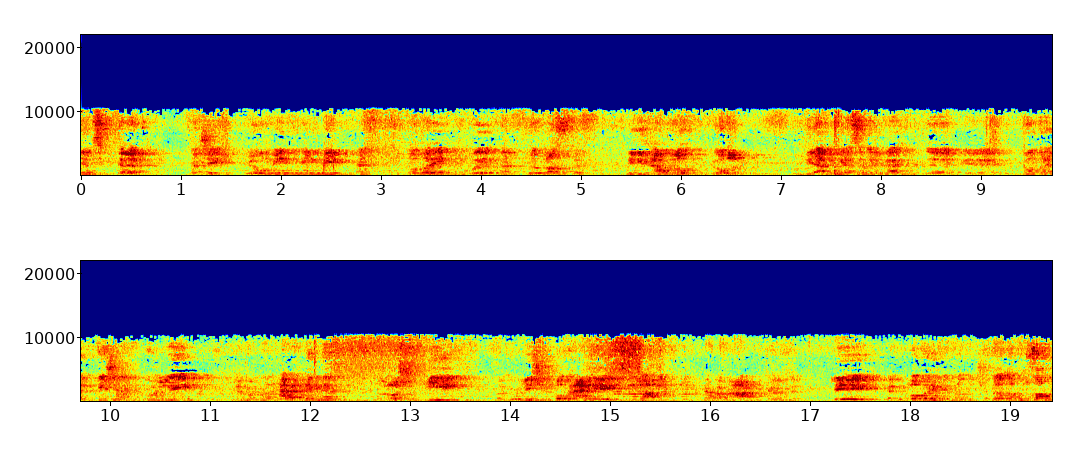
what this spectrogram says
تمسك الثلاثه ماشي؟ اللي هو مين ومين ومين؟ ها الاوفري واليوترس نيجي من اول أهو. الاوفري قلت قبل كده السنة اللي فاتت كونترا انديكيشن تقول لي لما تكون حالة بريجننت والعش تقيل ما تقوليش الأوفر عليه إيه؟ صح. اتفق معاك الكلام ده. ليه؟ لأن الاوفري مش هتقدر توصل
